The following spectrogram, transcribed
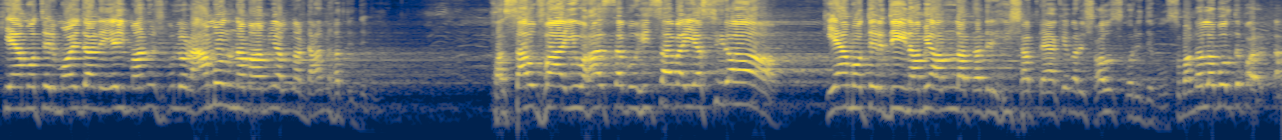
কিয়ামতের ময়দানে এই মানুষগুলোর আমল নামা আমি আল্লাহ ডান হাতে দেব। ফাসাউফা ইউহাসাবু হিসাবা ইয়াসিরা। কিয়ামতের দিন আমি আল্লাহ তাদের হিসাবটা একেবারে সহজ করে দেব। সুবহানাল্লাহ বলতে পারেন না?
